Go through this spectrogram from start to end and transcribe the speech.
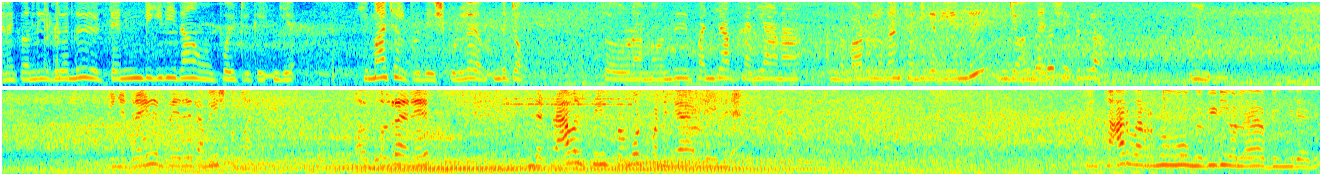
எனக்கு வந்து இது வந்து டென் டிகிரி தான் போயிட்டுருக்கு இங்கே. ஹிமாச்சல் பிரதேஷ்குள்ளே வந்துட்டோம். ஸோ நம்ம வந்து பஞ்சாப் ஹரியானா அந்த பார்டரில் தான் சண்டிகர்லேருந்து இங்கே வந்தாச்சு. ம். எங்கள் டிரைவர் பேர் ரமேஷ்குமார் அவர் சொல்கிறாரு இந்த ட்ராவல்ஸையும் ப்ரொமோட் பண்ணுங்க அப்படின்னு. என் கார் வரணும் உங்கள் வீடியோவில் அப்படிங்கிறாரு.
